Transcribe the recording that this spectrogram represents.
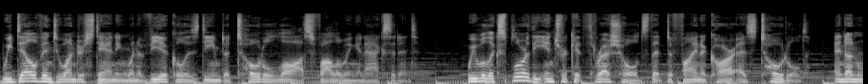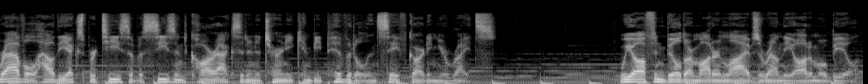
we delve into understanding when a vehicle is deemed a total loss following an accident. We will explore the intricate thresholds that define a car as totaled and unravel how the expertise of a seasoned car accident attorney can be pivotal in safeguarding your rights. We often build our modern lives around the automobile.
